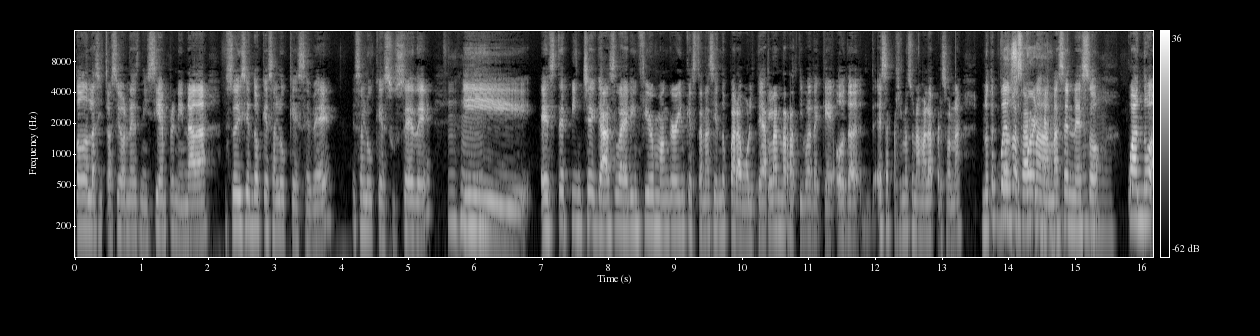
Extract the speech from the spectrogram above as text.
todas las situaciones, ni siempre, ni nada. Estoy diciendo que es algo que se ve, es algo que sucede. Y este pinche gaslighting, fear mongering que están haciendo para voltear la narrativa de que oh, esa persona es una mala persona, no te puedes basar nada más en eso. Cuando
